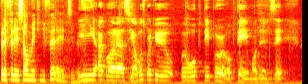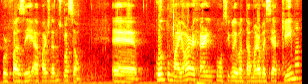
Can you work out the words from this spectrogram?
preferencialmente diferentes. entendeu? E agora, assim, ó, vamos supor que eu, eu optei por, optei, modo de dizer, por fazer a parte da musculação. É, quanto maior a carga que eu consigo levantar, maior vai ser a queima?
